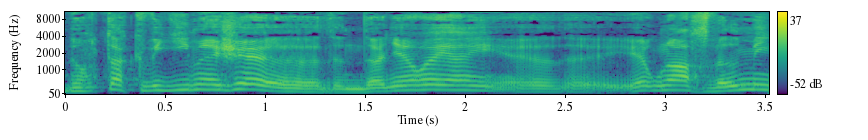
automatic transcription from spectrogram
No tak vidíme, že daňové je, je u nás velmi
